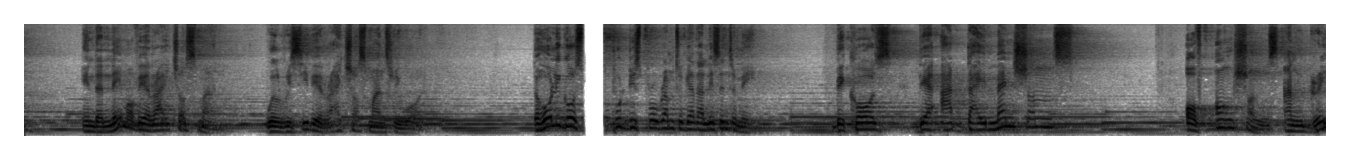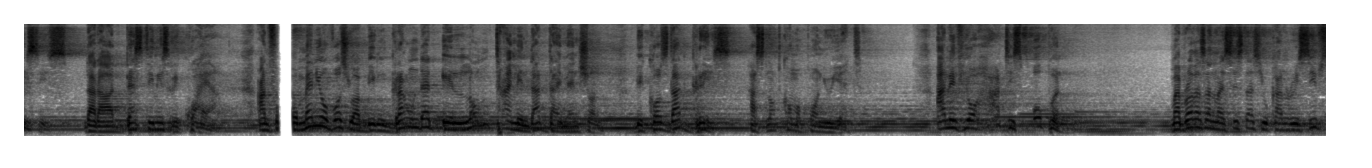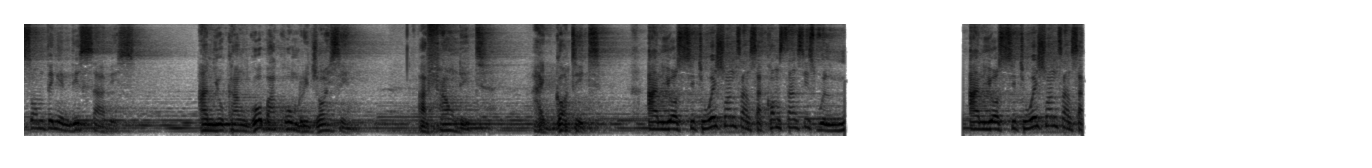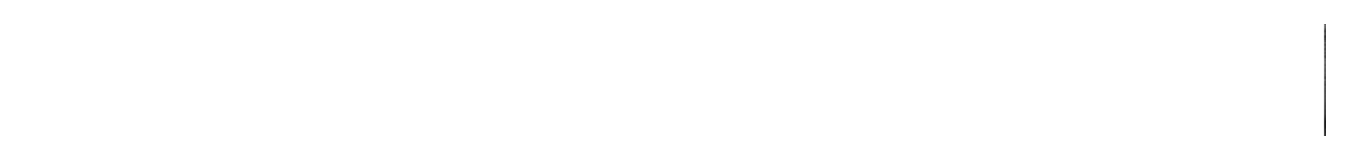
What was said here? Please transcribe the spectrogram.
in the name of a righteous man will receive a righteous man's reward. The Holy Ghost put this program together, listen to me, because there are dimensions of unctions and graces that our destinies require. And for many of us, you are being grounded a long time in that dimension because that grace has not come upon you yet. And if your heart is open, my brothers and my sisters, you can receive something in this service and you can go back home rejoicing. I found it. I got it and your situations and circumstances will and your situations and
